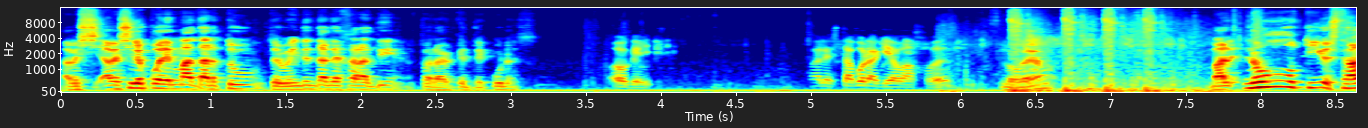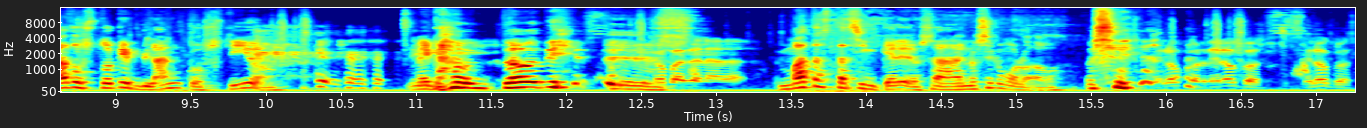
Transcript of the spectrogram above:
A ver, si, a ver si lo puedes matar tú. Te lo voy a intentar dejar a ti para que te cures. Ok. Vale, está por aquí abajo, ¿eh? Lo veo. Vale. No, tío, estaba a dos toques blancos, tío. Me cago en todo, tío. No pasa nada. Mata hasta sin querer, o sea, no sé cómo lo hago. De locos, de locos, de locos.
